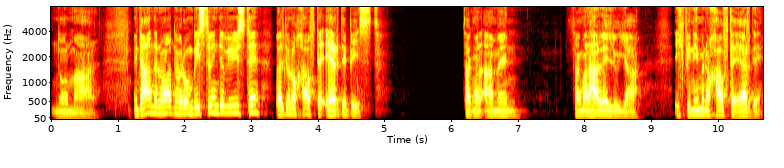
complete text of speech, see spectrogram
normal. Mit anderen Worten, warum bist du in der Wüste? Weil du noch auf der Erde bist. Sag mal Amen. Sag mal Halleluja. Ich bin immer noch auf der Erde.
